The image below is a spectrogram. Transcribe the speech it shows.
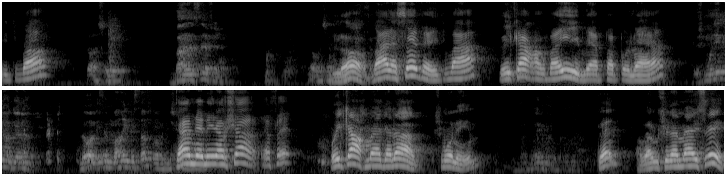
יתבע, לא, השני. בעל הספר. לא. לא, בעל הספר יתבע ויקח 40 מהפפונה, זה 80 מהגנב. לא, לי זה מרי לספרא. סתם למין הרשע, יפה. הוא ייקח מהגנב 80, 40 כן? אבל הוא שילם 120.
